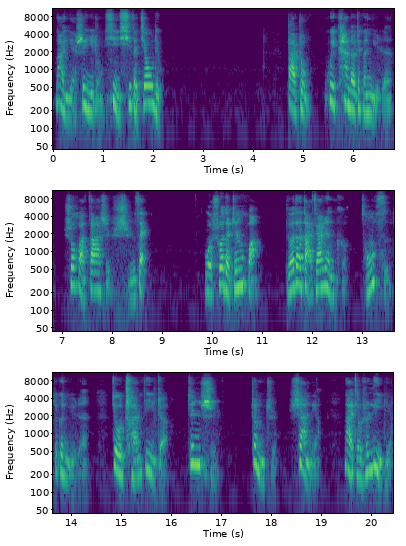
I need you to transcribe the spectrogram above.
那也是一种信息的交流。大众会看到这个女人说话扎实实在，我说的真话得到大家认可，从此这个女人。就传递着真实、正直、善良，那就是力量。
